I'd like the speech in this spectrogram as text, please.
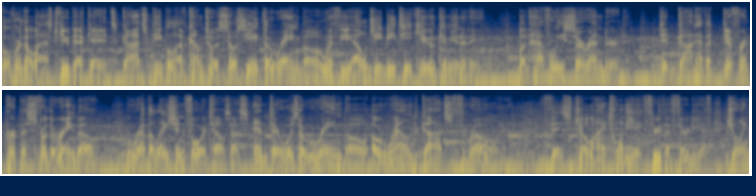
Over the last few decades, God's people have come to associate the rainbow with the LGBTQ community. But have we surrendered? Did God have a different purpose for the rainbow? Revelation 4 tells us, and there was a rainbow around God's throne. This July 28th through the 30th, join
